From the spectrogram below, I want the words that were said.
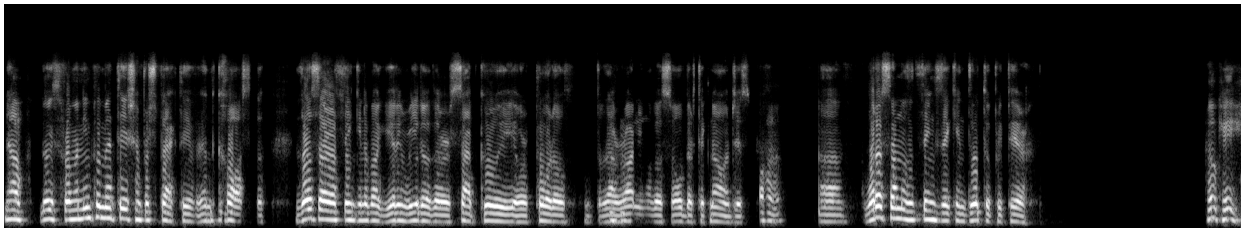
Now, Luis, from an implementation perspective and cost, those are thinking about getting rid of their SAP GUI or portal that are Mhm. running on those older technologies. uh-huh. Um, what are some of the things they can do to prepare? okay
